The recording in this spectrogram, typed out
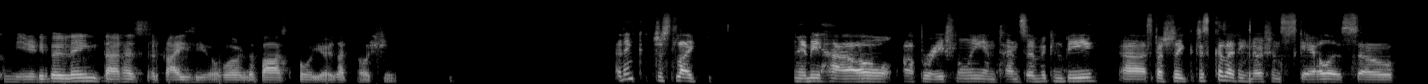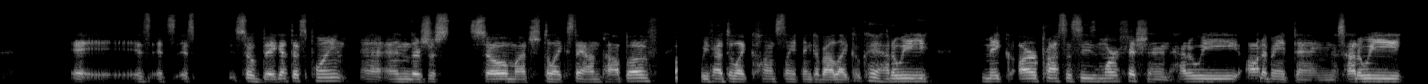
community building that has surprised you over the past four years at Notion? I think just like maybe how operationally intensive it can be, uh, especially just because I think Notion's scale is so it's it's it's so big at this point, and there's just so much to like stay on top of. We've had to like constantly think about like, okay, how do we make our processes more efficient? How do we automate things? How do we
